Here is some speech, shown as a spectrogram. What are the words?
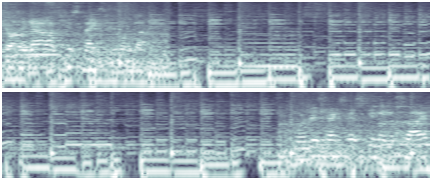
Got So it. now it's just nice and rolled up. For this excess skin on the side,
